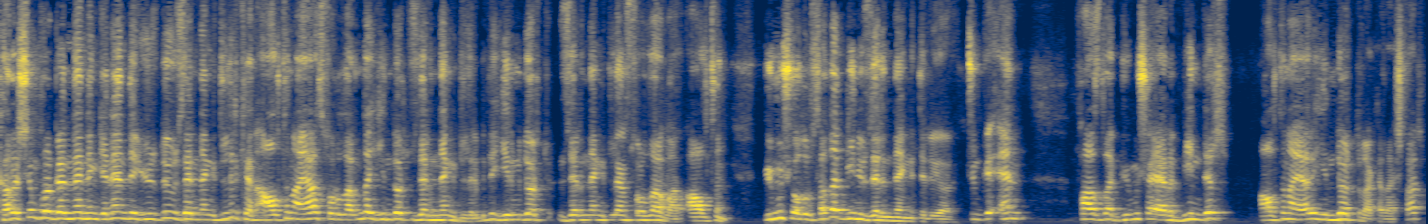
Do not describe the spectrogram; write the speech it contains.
Karışım problemlerinin genelde yüzde üzerinden gidilirken altın ayar sorularında 24 üzerinden gidilir. Bir de 24 üzerinden gidilen sorular var altın. Gümüş olursa da 1000 üzerinden gidiliyor. Çünkü en fazla gümüş ayarı 1000'dir. Altın ayarı 24'tür arkadaşlar.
